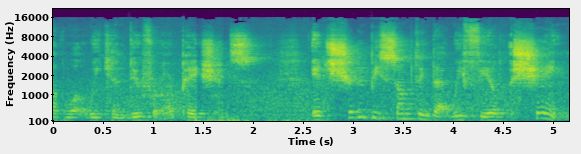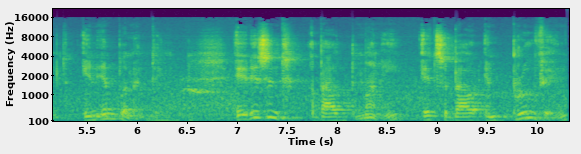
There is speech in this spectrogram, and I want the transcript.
of what we can do for our patients. It shouldn't be something that we feel ashamed in implementing. It isn't about the money, it's about improving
